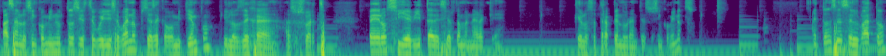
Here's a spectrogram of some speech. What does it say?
Pasan los cinco minutos y este güey dice, bueno, pues ya se acabó mi tiempo y los deja a su suerte. Pero sí evita de cierta manera que, que los atrapen durante esos cinco minutos. Entonces el vato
